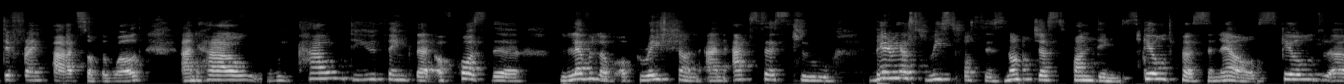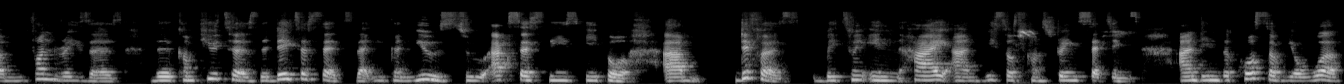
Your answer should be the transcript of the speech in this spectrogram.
different parts of the world, and how we how do you think that of course the level of operation and access to various resources, not just funding, skilled personnel, skilled um, fundraisers, the computers, the data sets that you can use to access these people um, differs between in high and resource constrained settings. And in the course of your work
